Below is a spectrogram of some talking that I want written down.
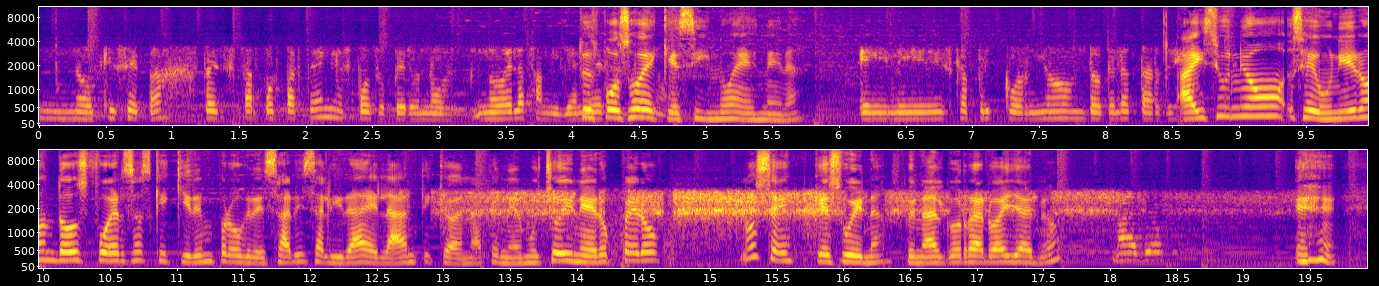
no que sepa, pues están por parte de mi esposo, pero no, no de la familia. ¿Tu esposo de no. qué signo es, nena? Él es Capricornio, dos de la tarde. Ahí se unió, se unieron dos fuerzas que quieren progresar y salir adelante y que van a tener mucho dinero, pero no sé qué suena, suena algo raro allá, ¿no? Mayo.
